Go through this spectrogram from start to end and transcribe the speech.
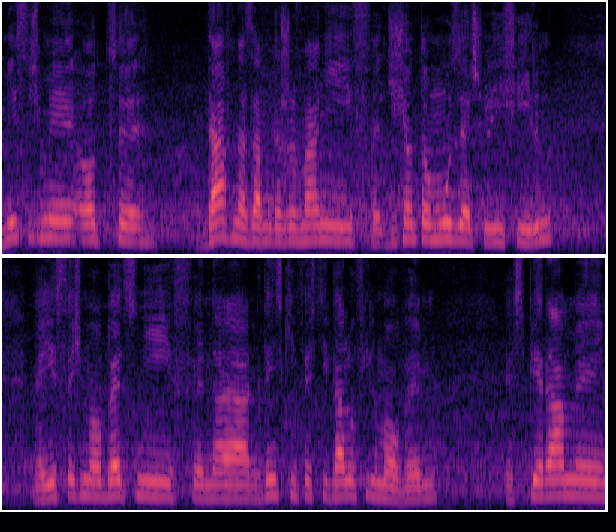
My jesteśmy od e, dawna zaangażowani w dziesiątą muzę, czyli film. E, Jesteśmy obecni w, na Gdyńskim Festiwalu Filmowym. E, Wspieramy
